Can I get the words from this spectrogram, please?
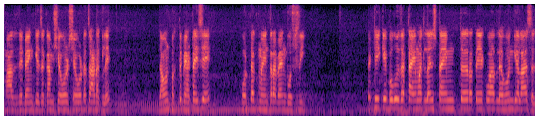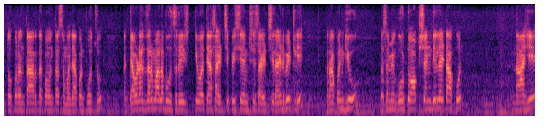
माझं ते बँकेचं काम शेवट शेवटच अडकले. जाऊन फक्त भेटायचे कोटक महिंद्रा बँक भोसरी. तर ठीक आहे बघू जर टाइमात लंच टाइम तर आता एक वाजला होऊन गेला असेल तोपर्यंत अर्धा पाऊन तासामध्ये आपण पोहोचू. आणि तेवढ्यात जर मला भोसरी किंवा त्या साईडची पी सी एम सी साईडची राईड भेटली तर आपण घेऊ. तसं मी गो टू ऑप्शन दिलंय टाकून नाही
